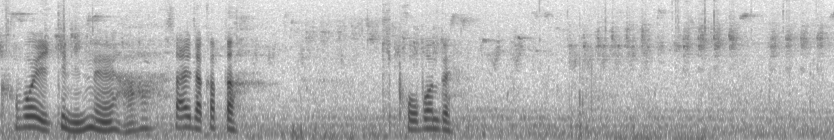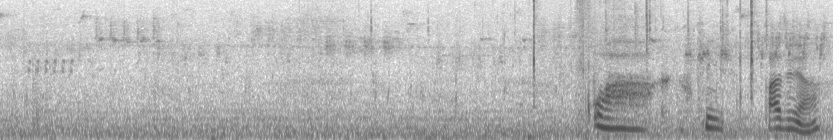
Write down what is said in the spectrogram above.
커버에 있긴 있네. 아, 사이즈 아깝다. 키퍼 5번데. 와, 핑 빠지냐?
